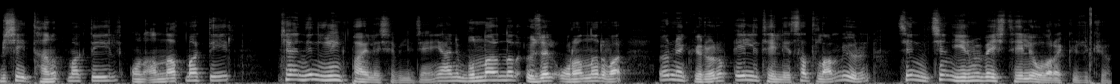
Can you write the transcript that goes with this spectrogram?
bir şey tanıtmak değil, onu anlatmak değil, kendin link paylaşabileceğin. Yani bunların da özel oranları var. Örnek veriyorum 50 TL'ye satılan bir ürün senin için 25 TL olarak gözüküyor.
